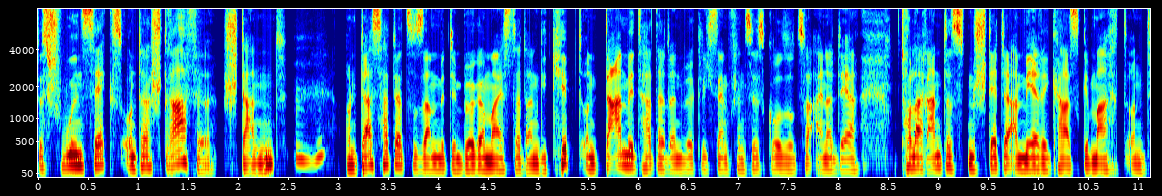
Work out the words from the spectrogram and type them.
des schwulen Sex unter Strafe stand. Mhm. Und das hat er zusammen mit dem Bürgermeister dann gekippt und damit hat er dann wirklich San Francisco so zu einer der tolerantesten Städte Amerikas gemacht und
